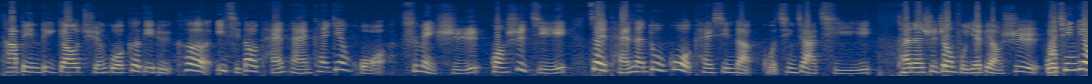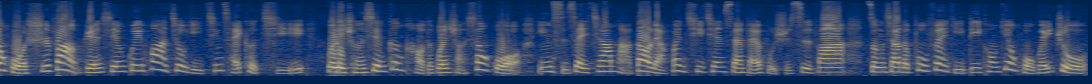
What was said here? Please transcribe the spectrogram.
他并力邀全国各地旅客一起到台南看焰火、吃美食、逛市集，在台南度过开心的国庆假期。台南市政府也表示，国庆焰火释放原先规划就已精彩可期，为了呈现更好的观赏效果，因此再加码到两万七千三百五十四发，增加的部分以低空焰火为主，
